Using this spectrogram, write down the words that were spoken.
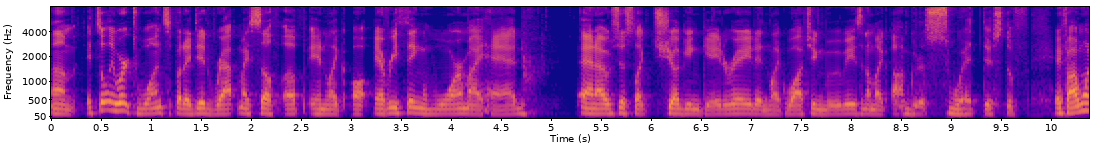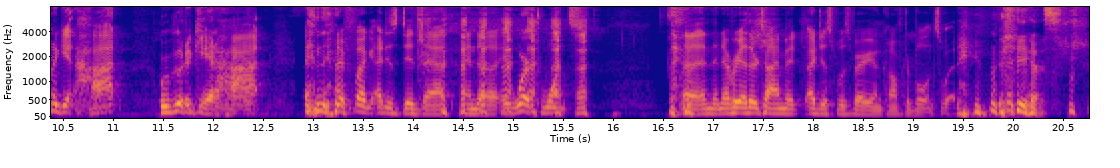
Um, it's only worked once, but I did wrap myself up in like all, everything warm I had, and I was just like chugging Gatorade and like watching movies, and I'm like, I'm gonna sweat this. The f- if I want to get hot, we're gonna get hot, and then I fuck, I just did that, and uh, it worked once, uh, and then every other time it, I just was very uncomfortable and sweaty, yes.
